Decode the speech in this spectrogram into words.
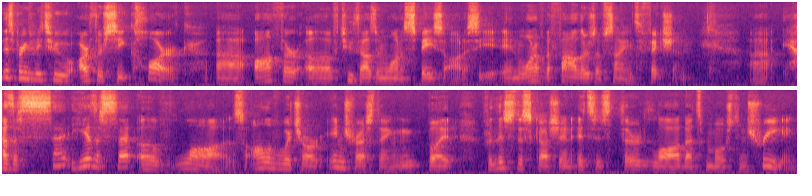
this brings me to Arthur C. Clarke, uh, author of 2001: A Space Odyssey, and one of the fathers of science fiction. Uh, has a set, he has a set of laws, all of which are interesting, but for this discussion, it's his third law that's most intriguing.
